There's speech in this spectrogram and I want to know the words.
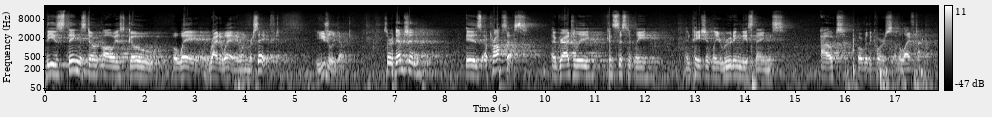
these things don't always go away right away when we're saved. You usually don't. So, redemption is a process of gradually, consistently, and patiently rooting these things out over the course of a lifetime.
